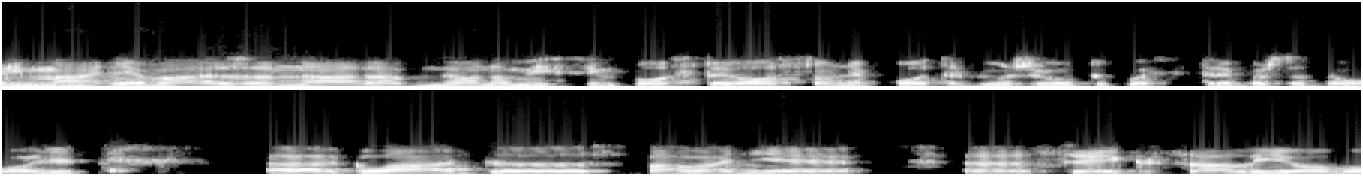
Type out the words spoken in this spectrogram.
Ni manje važan, naravno. Ono, mislim, postoje osnovne potrebe u životu koje si trebaš zadovoljiti. E, glad, e, spavanje, seks, ali ovo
